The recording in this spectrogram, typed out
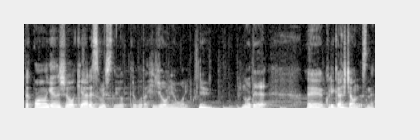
でこの現象をケアレスミスと言ってることは非常に多いので、えー、繰り返しちゃうんですね。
